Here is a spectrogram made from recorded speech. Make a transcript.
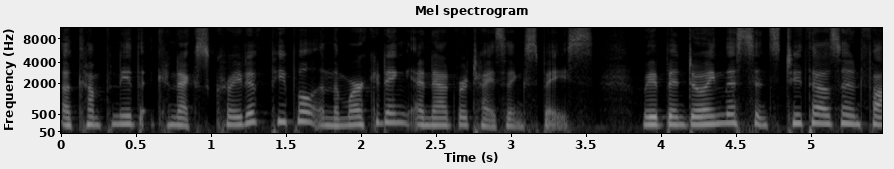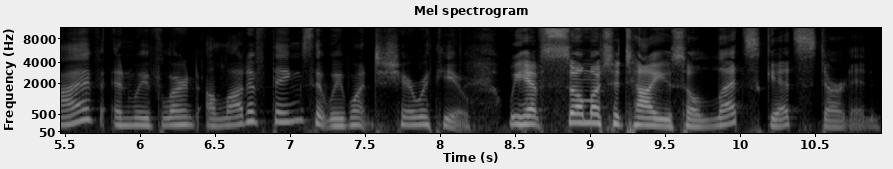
a company that connects creative people in the marketing and advertising space. We've been doing this since 2005, and we've learned a lot of things that we want to share with you. We have so much to tell you, so let's get started.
